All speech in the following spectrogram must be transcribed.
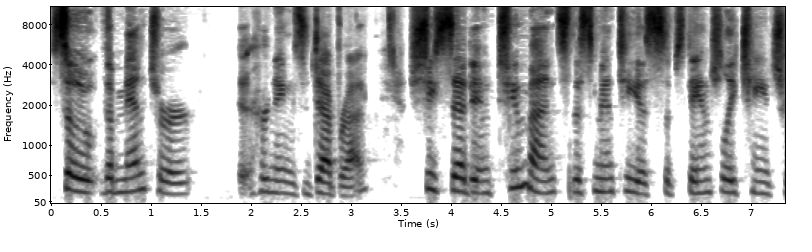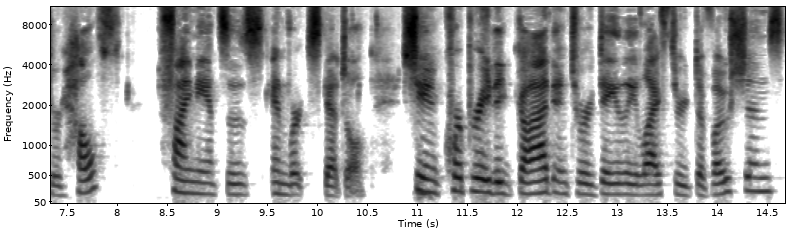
So the mentor, her name's Deborah, she said in two months, this mentee has substantially changed her health, finances, and work schedule. She incorporated God into her daily life through devotions,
